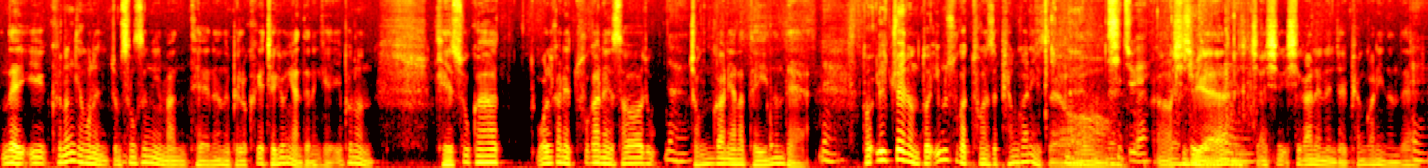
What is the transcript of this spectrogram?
근데 이 그런 경우는 좀 승승님한테는 별로 크게 적용이 안 되는 게 이분은 개수가 월간의 투간에서 네. 정관이 하나 더 있는데 네. 또 일주에는 또 임수가 투간에서 편관이 있어요. 시주에. 어, 네, 시주에 시주에. 시, 시간에는 이제 편관이 있는데 네.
